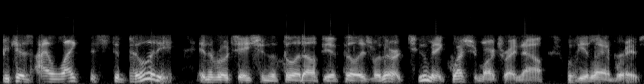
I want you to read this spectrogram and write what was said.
because I like the stability in the rotation of the Philadelphia Phillies, where there are too many question marks right now with the Atlanta Braves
